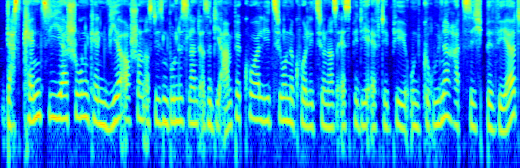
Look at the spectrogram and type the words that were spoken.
das kennt sie ja schon, kennen wir auch schon aus diesem Bundesland. Also die Ampelkoalition, eine Koalition aus SPD, FDP und Grüne, hat sich bewährt,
